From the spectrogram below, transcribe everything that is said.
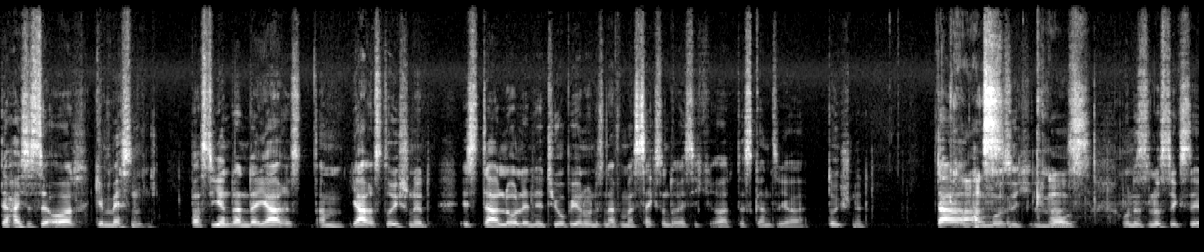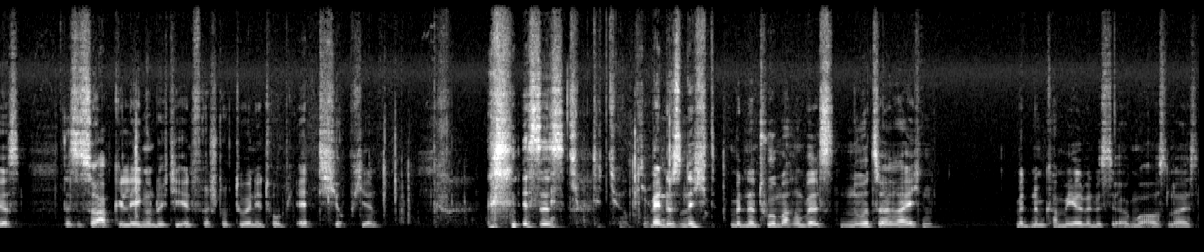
der heißeste Ort, gemessen, basierend an der Jahres, am Jahresdurchschnitt, ist Dalol in Äthiopien und es sind einfach mal 36 Grad das ganze Jahr Durchschnitt. Da Krass, muss ich krass. los. Und das Lustigste ist, das ist so abgelegen und durch die Infrastruktur in Äthiop- Äthiopien ist es wenn du es nicht mit einer Tour machen willst, nur zu erreichen, mit einem Kamel, wenn du es dir irgendwo ausleihst.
